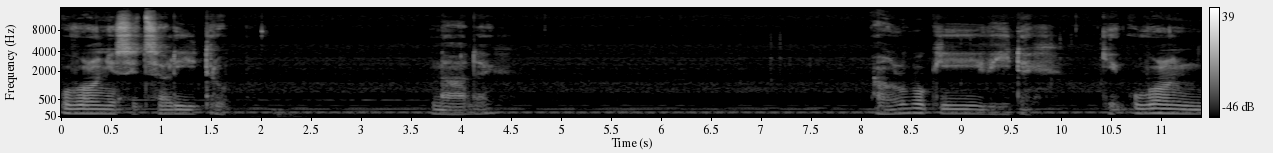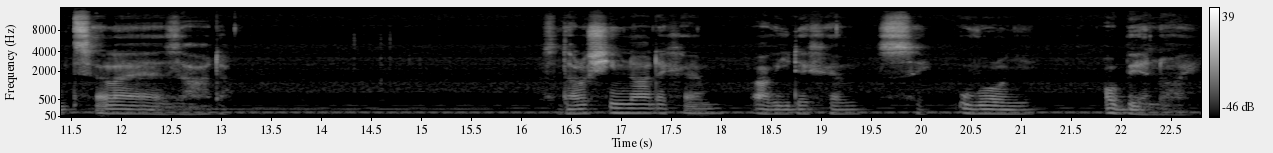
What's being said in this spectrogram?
Uvolni si celý trup. Nádech a hluboký výdech ti uvolní celé záda. S dalším nádechem a výdechem si uvolni obě nohy.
